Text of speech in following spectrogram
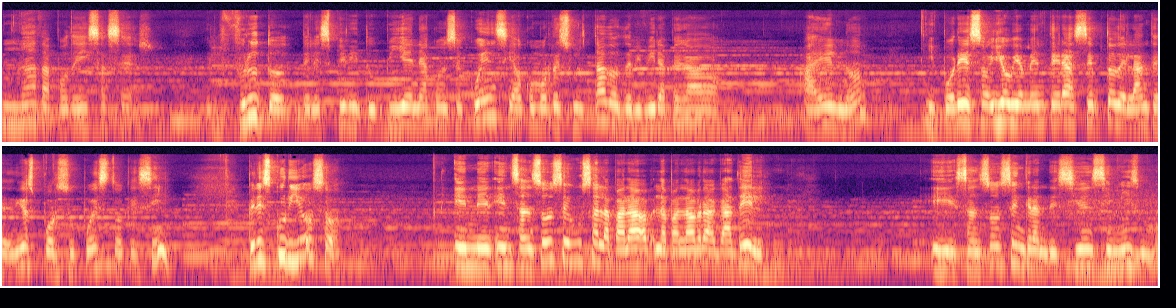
nada podéis hacer. El fruto del Espíritu viene a consecuencia o como resultado de vivir apegado a Él, ¿no? Y por eso, y obviamente era acepto delante de Dios, por supuesto que sí. Pero es curioso, en, en Sansón se usa la palabra Gadel. Eh, Sansón se engrandeció en sí mismo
